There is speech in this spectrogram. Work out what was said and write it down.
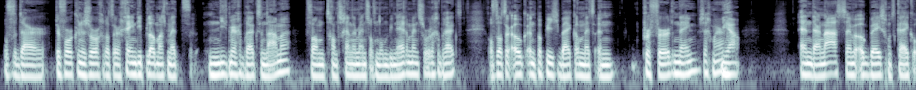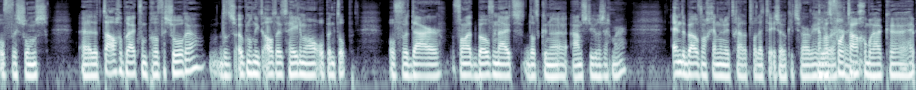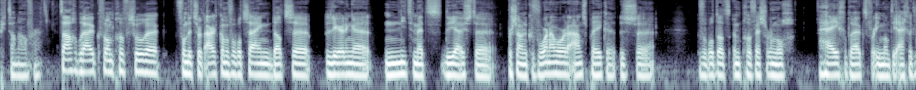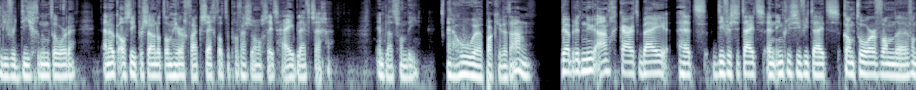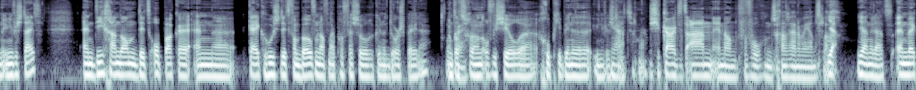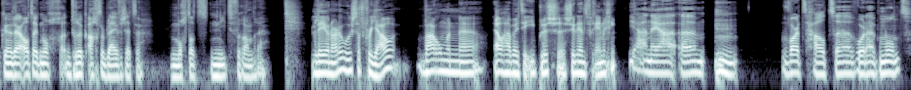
of we daar ervoor kunnen zorgen dat er geen diploma's met niet meer gebruikte namen van transgender mensen of non-binaire mensen worden gebruikt. Of dat er ook een papiertje bij kan met een preferred name, zeg maar. Ja. En daarnaast zijn we ook bezig met kijken of we soms uh, de taalgebruik van professoren, dat is ook nog niet altijd helemaal op en top, of we daar vanuit bovenuit dat kunnen aansturen, zeg maar. En de bouw van genderneutrale toiletten is ook iets waar we heel En wat erg, voor eh, taalgebruik uh, heb je het dan over? taalgebruik van professoren van dit soort aard kan bijvoorbeeld zijn dat ze leerlingen niet met de juiste persoonlijke voornaamwoorden aanspreken. Dus uh, bijvoorbeeld dat een professor nog hij gebruikt voor iemand die eigenlijk liever die genoemd wil worden. En ook als die persoon dat dan heel erg vaak zegt, dat de professor nog steeds hij blijft zeggen. In plaats van die. En hoe uh, pak je dat aan? We hebben dit nu aangekaart bij het diversiteits- en inclusiviteitskantoor van de, van de universiteit. En die gaan dan dit oppakken en uh, kijken hoe ze dit van bovenaf naar professoren kunnen doorspelen. Want dat is gewoon een officieel uh, groepje binnen de universiteit, Ja. zeg maar. Dus je kaart het aan en dan vervolgens gaan zij ermee aan de slag. Ja. Ja, inderdaad. En wij kunnen daar altijd nog druk achter blijven zetten. Mocht dat niet veranderen. Leonardo, hoe is dat voor jou? Waarom een eh, LHBTI plus eh, studentenvereniging? Ja, nou ja, ehm Wart haalt eh, woorden uit mijn mond.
